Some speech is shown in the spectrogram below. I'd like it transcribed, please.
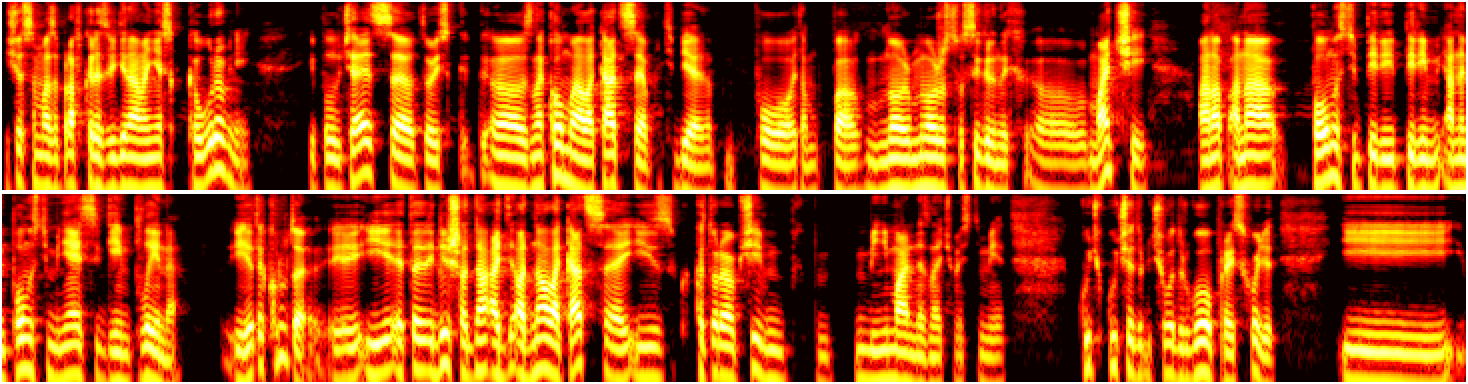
Еще сама заправка разведена на несколько уровней. И получается, то есть э, знакомая локация тебе по, там, по множеству сыгранных э, матчей, она, она полностью, пере, пере, она полностью меняется геймплейно. И это круто. И, это лишь одна, одна локация, из, которая вообще минимальную значимость имеет. Куча, куча чего другого происходит. И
